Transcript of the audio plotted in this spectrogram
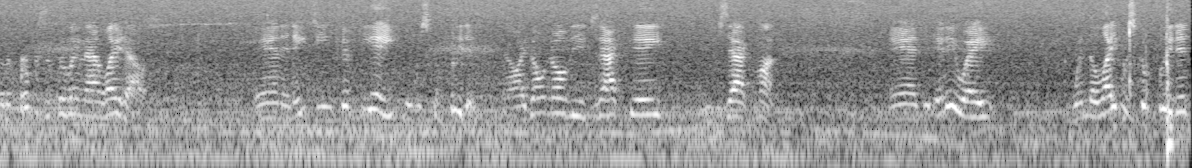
for the purpose of building that lighthouse. And in 1858, it was completed. Now I don't know the exact day, the exact month. And anyway, when the light was completed,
